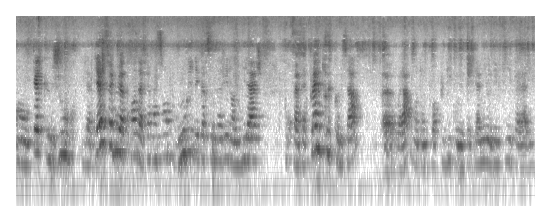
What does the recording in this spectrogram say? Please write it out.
en quelques jours, il a bien fallu apprendre à faire ensemble pour nourrir des personnes âgées les pour faire, plein de trucs comme ça. Euh, voilà, en tant que pouvoir public, on était bien mis au défi et aller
